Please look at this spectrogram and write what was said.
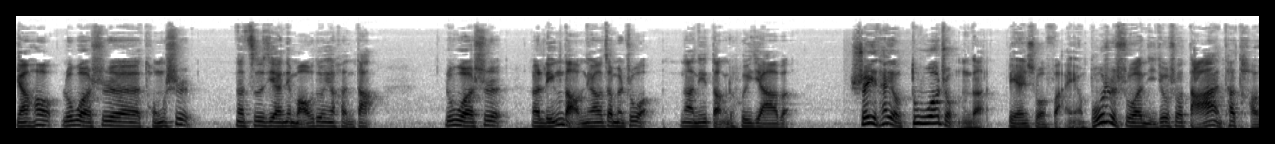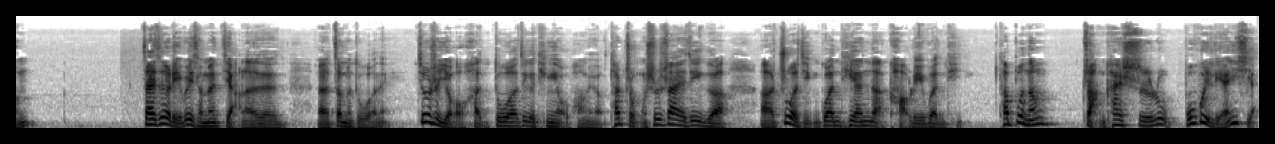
然后，如果是同事，那之间的矛盾也很大。如果是呃领导，你要这么做，那你等着回家吧。所以它有多种的连锁反应，不是说你就说答案它疼。在这里为什么讲了呃这么多呢？就是有很多这个听友朋友，他总是在这个啊坐井观天的考虑问题，他不能展开思路，不会联想，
